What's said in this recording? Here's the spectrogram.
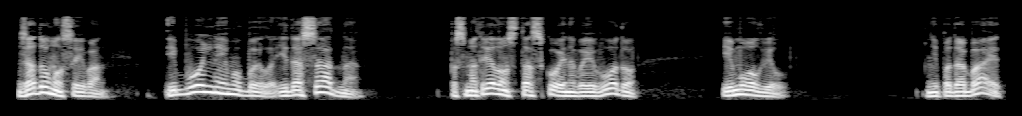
Задумался Иван. И больно ему было, и досадно. Посмотрел он с тоской на воеводу и молвил. «Не подобает,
